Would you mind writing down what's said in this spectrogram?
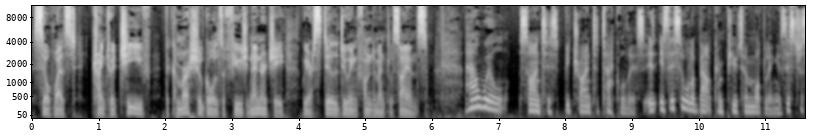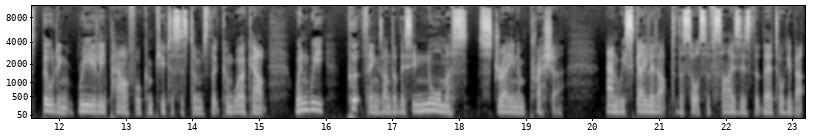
So, whilst trying to achieve the commercial goals of fusion energy, we are still doing fundamental science. How will scientists be trying to tackle this? Is, is, this all about computer modelling? Is this just building really powerful computer systems that can work out when we put things under this enormous strain and pressure? And we scale it up to the sorts of sizes that they're talking about.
